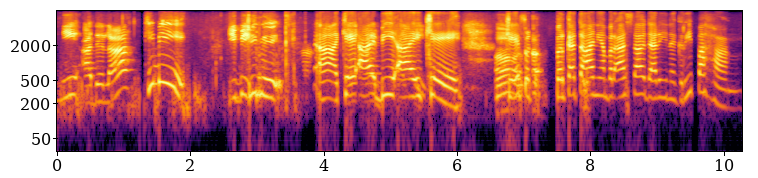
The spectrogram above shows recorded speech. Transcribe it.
ini adalah Kibi. Ibi. Cibik. Ah, K-I-B-I-K. Ah, Okay, per, sa- perkataan yang berasal dari negeri Pahang.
